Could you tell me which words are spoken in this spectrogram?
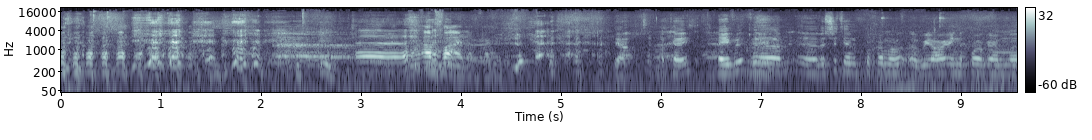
I'm fine. I'm fine. Ja, oké. Hey, we, we, uh, we zitten in het programma, uh, we are in the program uh,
